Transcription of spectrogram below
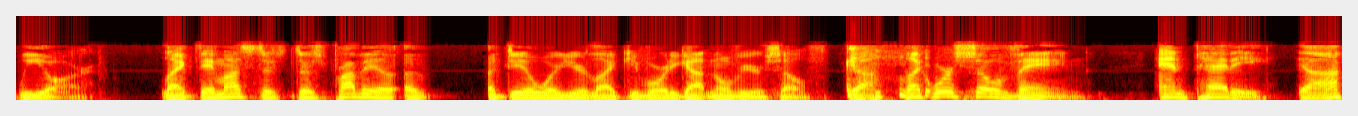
we are? Like they must. There's, there's probably a, a, a deal where you're like you've already gotten over yourself. Yeah. like we're so vain and petty. Yeah.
